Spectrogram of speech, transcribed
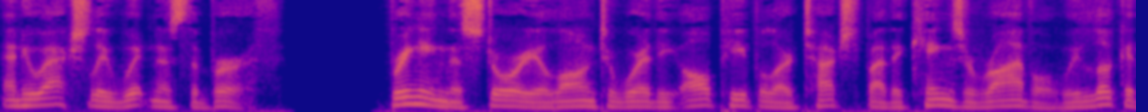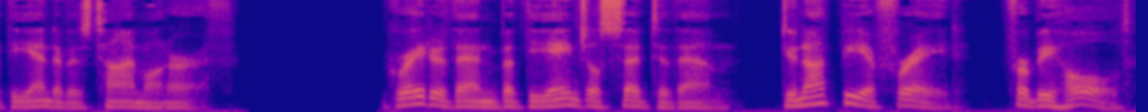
and who actually witnessed the birth. Bringing the story along to where the all people are touched by the king's arrival, we look at the end of his time on earth. Greater than, but the angel said to them, Do not be afraid, for behold,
